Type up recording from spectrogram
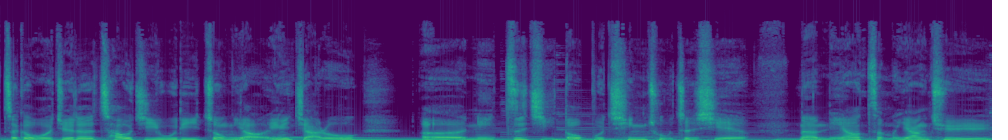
这个我觉得超级无敌重要。因为假如呃你自己都不清楚这些，那你要怎么样去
